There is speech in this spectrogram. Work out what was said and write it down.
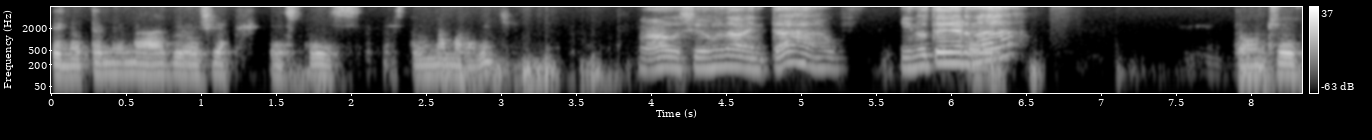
de no tener nada, yo decía, esto es, esto es una maravilla. Wow, sí es una ventaja. ¿Y no tener nada? Entonces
